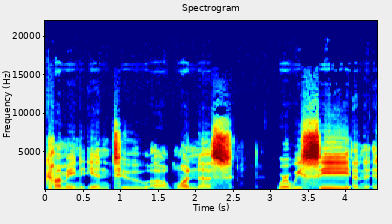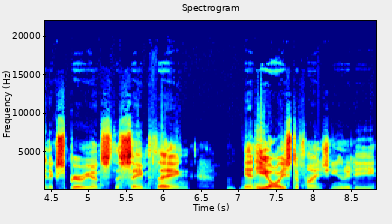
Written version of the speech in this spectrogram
coming into uh, oneness, where we see and, and experience the same thing. Mhm. And he always defines unity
